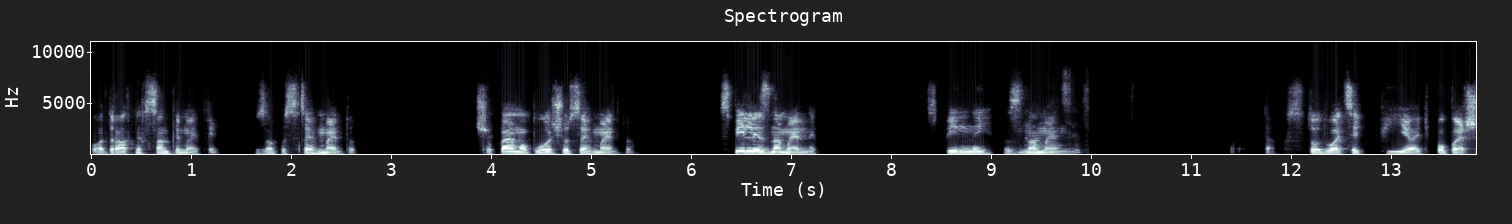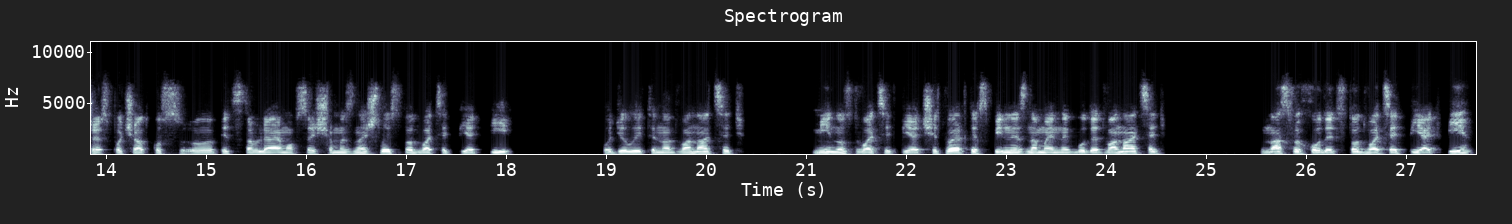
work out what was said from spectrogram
квадратних сантиметрів. Запис сегменту. Шукаємо площу сегменту. Спільний знаменник. Спільний знаменник. Так, 125. По-перше, спочатку е, підставляємо все, що ми знайшли. 125 пі поділити на 12. Мінус 25 четвертих. Спільний знаменник буде 12. У нас виходить 125 пі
